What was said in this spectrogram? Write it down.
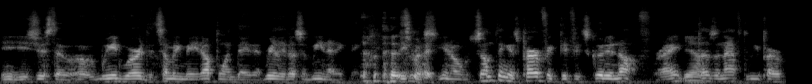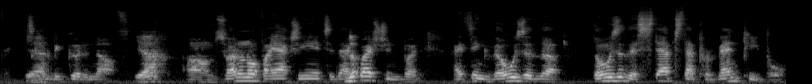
is just a, a weird word that somebody made up one day that really doesn't mean anything. Because right. you know something is perfect if it's good enough, right? Yeah. It doesn't have to be perfect. It's Yeah. got to be good enough. Yeah. Um, so I don't know if I actually answered that No. question, but I think those are the those are the steps that prevent people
